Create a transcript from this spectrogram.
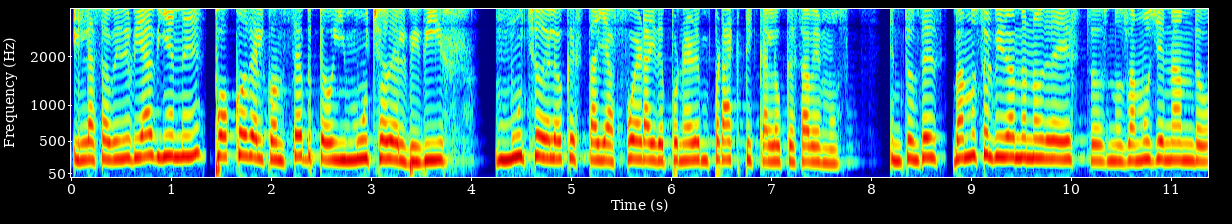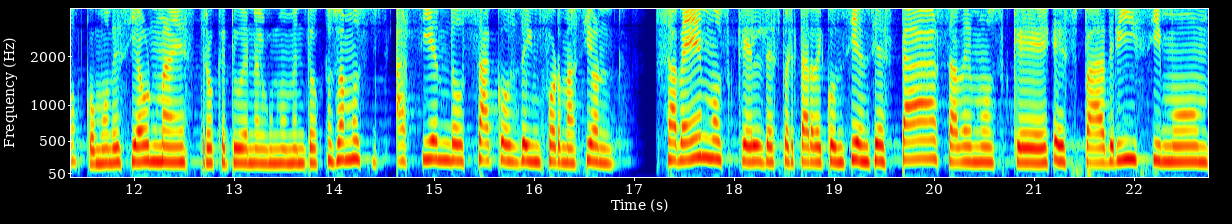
Y la sabiduría viene poco del concepto y mucho del vivir, mucho de lo que está allá afuera y de poner en práctica lo que sabemos. Entonces vamos olvidándonos de estos, nos vamos llenando, como decía un maestro que tuve en algún momento, nos vamos haciendo sacos de información. Sabemos que el despertar de conciencia está, sabemos que es padrísimo,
